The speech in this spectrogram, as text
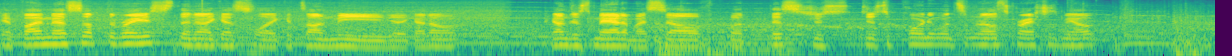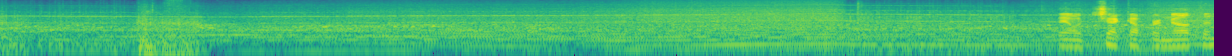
if I mess up the race, then I guess like it's on me. Like I don't, like I'm just mad at myself. But this is just disappointing when someone else crashes me out. They don't check up or nothing.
